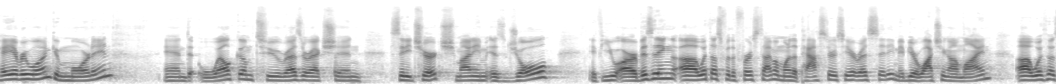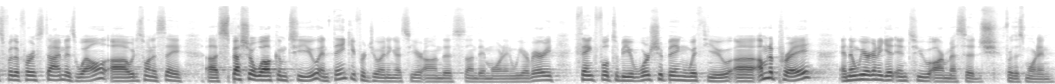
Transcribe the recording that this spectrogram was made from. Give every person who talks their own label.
Speaker 1: Hey everyone, good morning, and welcome to Resurrection City Church. My name is Joel. If you are visiting uh, with us for the first time, I'm one of the pastors here at Res City. Maybe you're watching online uh, with us for the first time as well. Uh, we just want to say a special welcome to you and thank you for joining us here on this Sunday morning. We are very thankful to be worshiping with you. Uh, I'm going to pray, and then we are going to get into our message for this morning.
